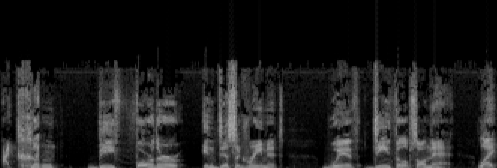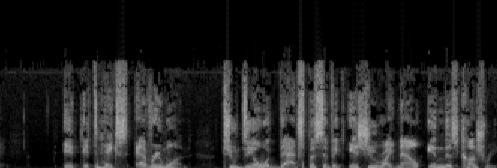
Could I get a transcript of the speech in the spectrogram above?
I couldn't be further in disagreement with Dean Phillips on that. Like, it, it takes everyone to deal with that specific issue right now in this country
